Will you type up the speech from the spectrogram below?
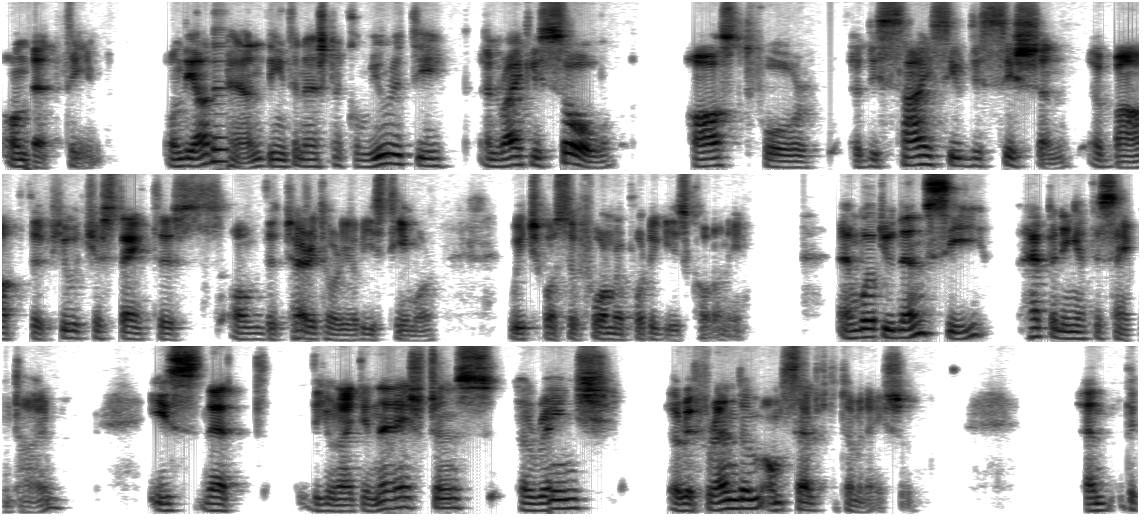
on that theme. On the other hand, the international community, and rightly so, asked for a decisive decision about the future status of the territory of East Timor, which was a former Portuguese colony. And what you then see happening at the same time is that the United Nations arrange a referendum on self-determination. And the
